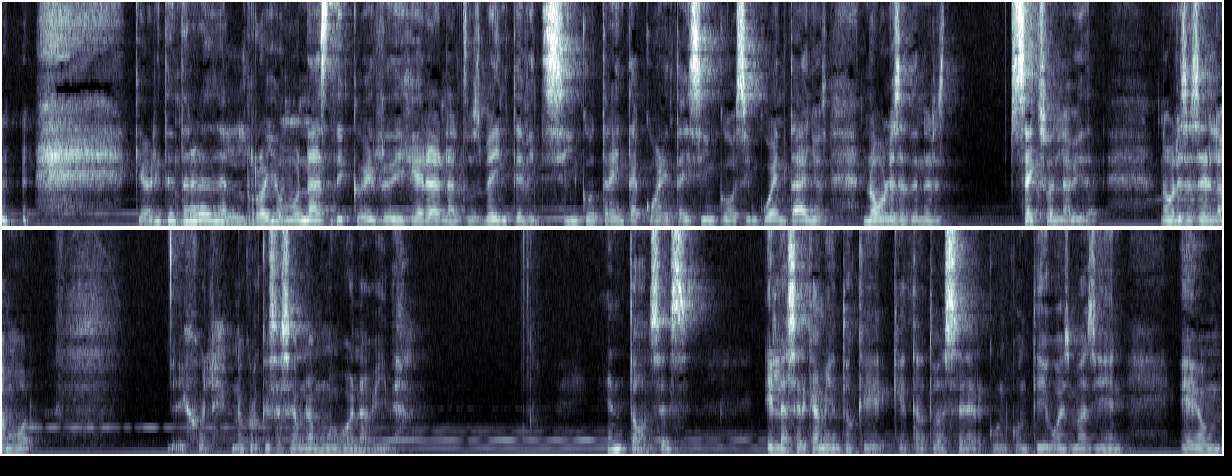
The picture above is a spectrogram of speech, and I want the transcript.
que ahorita entraran al rollo monástico y te dijeran a tus 20, 25, 30, 45, 50 años, no vuelves a tener sexo en la vida, no vuelves a hacer el amor. Híjole, no creo que esa sea una muy buena vida. Entonces, el acercamiento que, trato de hacer con, contigo es más bien em,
